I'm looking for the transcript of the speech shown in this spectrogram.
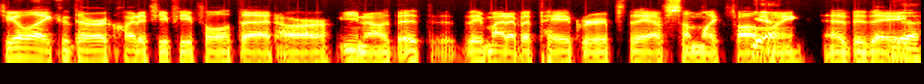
feel like there are quite a few people that are you know they, they might have a paid group, they have some like following, uh, they, Yeah.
